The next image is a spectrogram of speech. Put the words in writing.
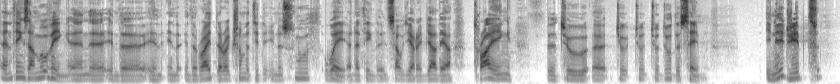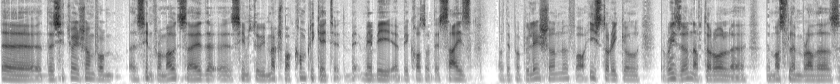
and things are moving in, uh, in, the, in, in, the, in the right direction, but in, in, a smooth way. And I think that in Saudi Arabia, they are trying uh, to, uh, to, to, to do the same. In Egypt, uh, the situation from uh, seen from outside uh, seems to be much more complicated, maybe because of the size of the population for historical reason. After all, the Muslim Brothers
